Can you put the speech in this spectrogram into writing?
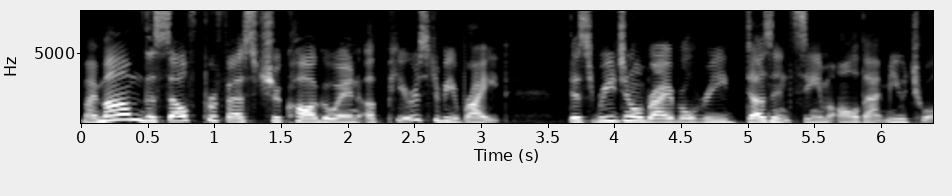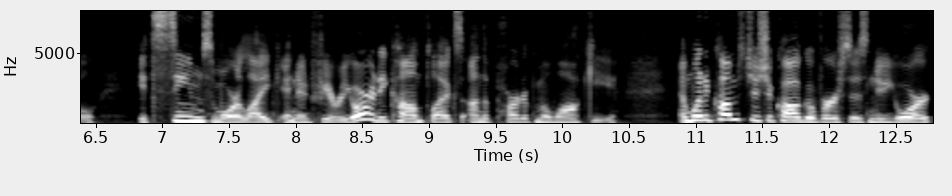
My mom, the self professed Chicagoan, appears to be right. This regional rivalry doesn't seem all that mutual. It seems more like an inferiority complex on the part of Milwaukee. And when it comes to Chicago versus New York,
